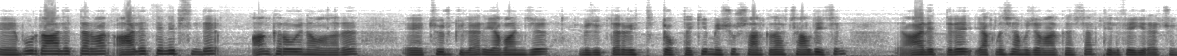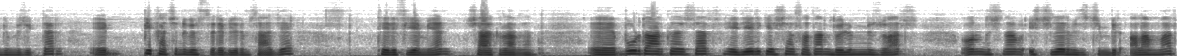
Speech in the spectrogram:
E, burada aletler var. Aletlerin hepsinde Ankara oyun havaları, e, türküler, yabancı müzikler ve TikTok'taki meşhur şarkılar çaldığı için e, aletlere yaklaşamayacağım arkadaşlar. Telife girer çünkü müzikler. E, birkaçını gösterebilirim sadece. Telif yemeyen şarkılardan. E, burada arkadaşlar hediyelik eşya satan bölümümüz var. Onun dışında işçilerimiz için bir alan var.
